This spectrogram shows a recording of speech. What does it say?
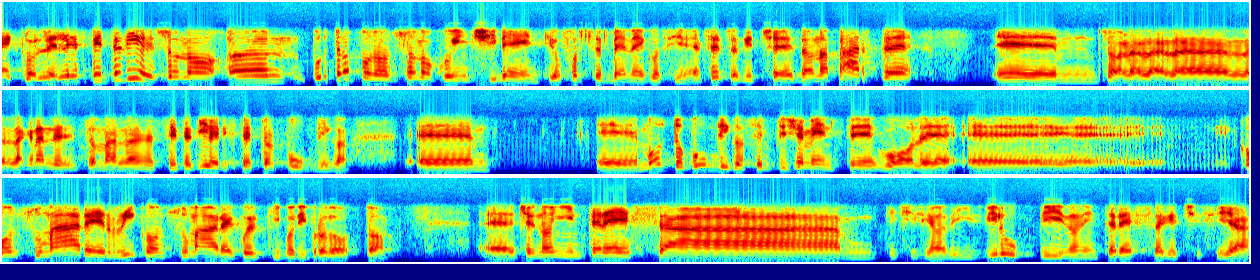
Ecco, le, le aspettative sono, eh, purtroppo non sono coincidenti, o forse bene così, nel senso che c'è da una parte eh, insomma, la, la, la, la, grande, insomma, l'aspettativa rispetto al pubblico. Eh, molto pubblico semplicemente vuole eh, consumare e riconsumare quel tipo di prodotto. Eh, cioè non gli interessa mm, che ci siano degli sviluppi, non interessa che ci sia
